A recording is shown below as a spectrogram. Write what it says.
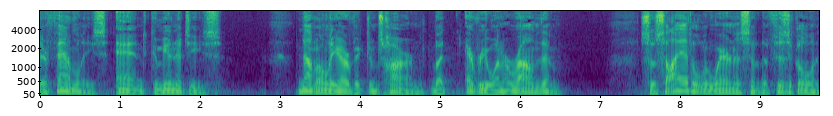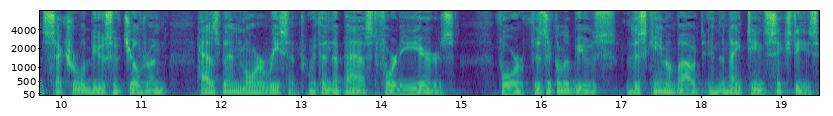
their families, and communities. Not only are victims harmed, but everyone around them. Societal awareness of the physical and sexual abuse of children has been more recent within the past 40 years. For physical abuse, this came about in the 1960s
